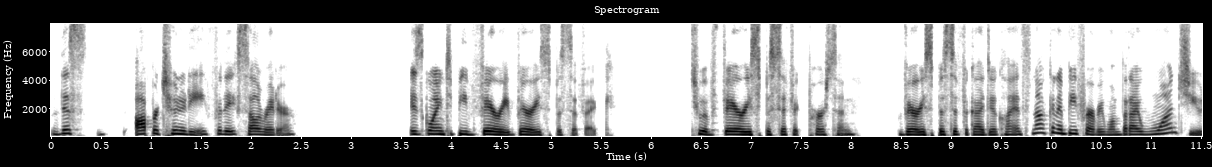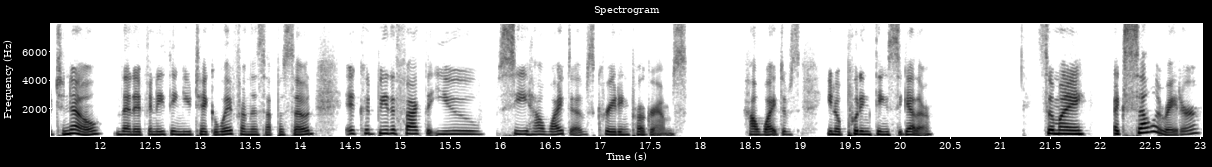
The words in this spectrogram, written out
this opportunity for the accelerator is going to be very, very specific to a very specific person, very specific ideal client. It's not going to be for everyone, but I want you to know that if anything you take away from this episode, it could be the fact that you see how White Dove's creating programs, how White Dove's, you know, putting things together. So my accelerator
